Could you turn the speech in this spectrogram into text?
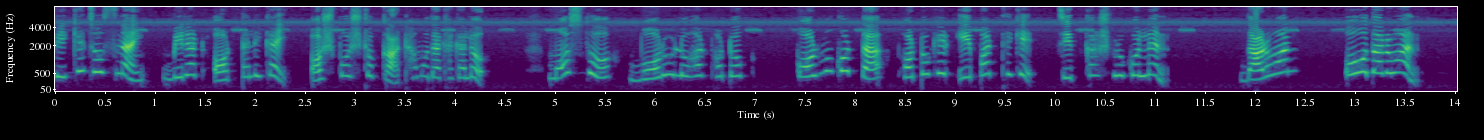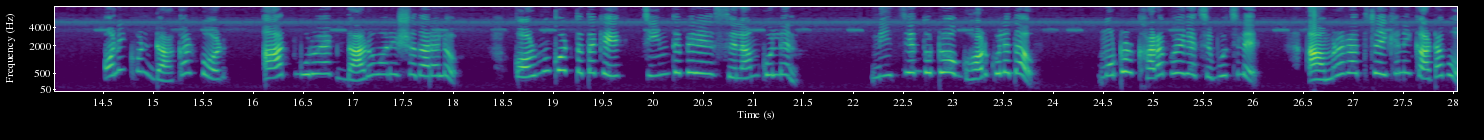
ফিকে জ্যোৎস্নায় বিরাট অট্টালিকায় অস্পষ্ট কাঠামো দেখা গেল। মস্ত বড় লোহার ফটক। কর্মকর্তা ফটকের এপার থেকে চিৎকার শুরু করলেন, দারোয়ান, ও দারোয়ান! অনেকক্ষণ ডাকার পর আত বুড়ো এক দারোয়ান এসে দাঁড়াল। কর্মকর্তা তাকে চিনতে পেরে সেলাম করলেন নিচের দুটো ঘর খুলে দাও মোটর খারাপ হয়ে গেছে, বুঝলে? আমরা রাতটা এখানেই কাটাবো।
